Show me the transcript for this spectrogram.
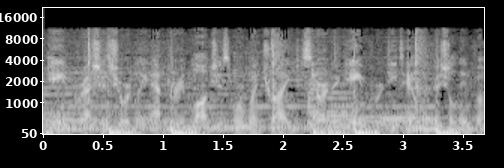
The game crashes shortly after it launches or when trying to start a game for detailed official info.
